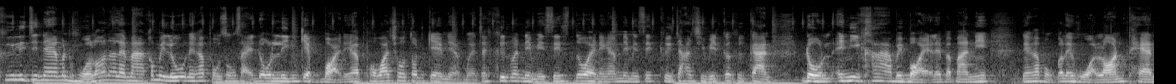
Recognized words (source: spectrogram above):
คือ Legionnaire มันหัวร้อนอะไรมาก็ไม่รู้นะครับ ผมสงสัยโดนลิงเก็บบ่อยนะครับ เพราะว่าช่วงต้นเกมเนี่ยเหมือนจะขึ้นว่า nemesis ด้วยนะครับ nemesis คือเจ้าชีวิตก็คือการโดนไอ้นี่ฆ่าบ่อยๆอะไรประมาณนี้นะครับผมก็เลยหัวร้อนแทน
